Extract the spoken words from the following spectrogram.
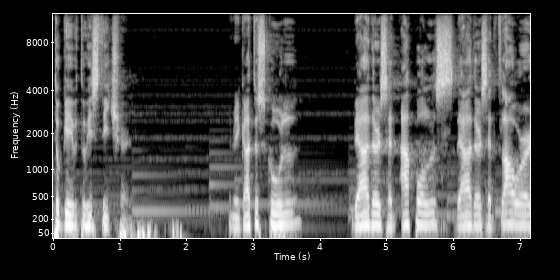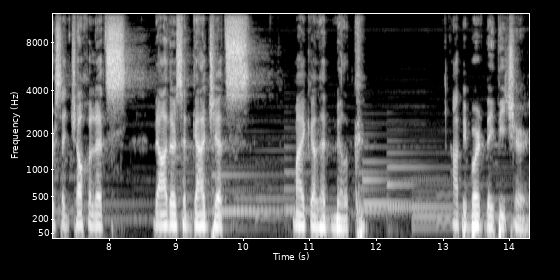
to give to his teacher. When we got to school, the others had apples, the others had flowers and chocolates, the others had gadgets. Michael had milk. Happy birthday, teacher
